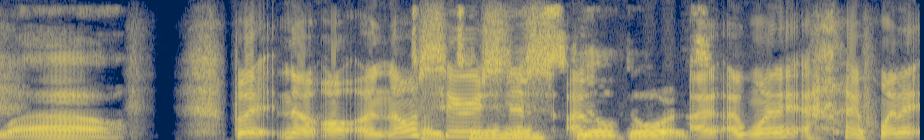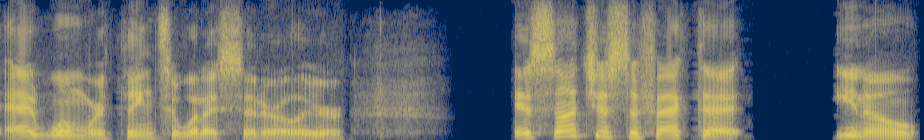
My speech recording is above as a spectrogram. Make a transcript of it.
Wow, But no, all- in all titanium seriousness, I, steel doors. I, I want to I want to add one more thing to what I said earlier. It's not just the fact that you know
